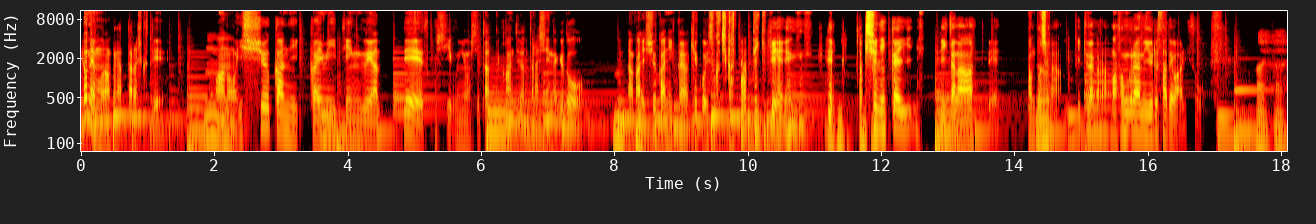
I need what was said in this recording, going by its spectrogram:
去年もなんかやったらしくて、うん、あの、1週間に1回ミーティングやって、少し運用してたって感じだったらしいんだけど、うん、なんか1週間に1回は結構忙しかったって言ってて、学習に1回でいいかなって、担当者が言ってたから、まあ、そんぐらいの緩さではありそう。はいはいはい。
